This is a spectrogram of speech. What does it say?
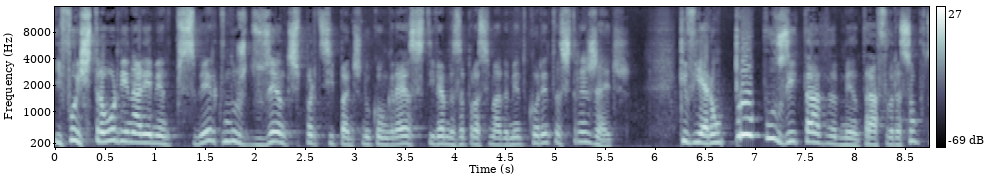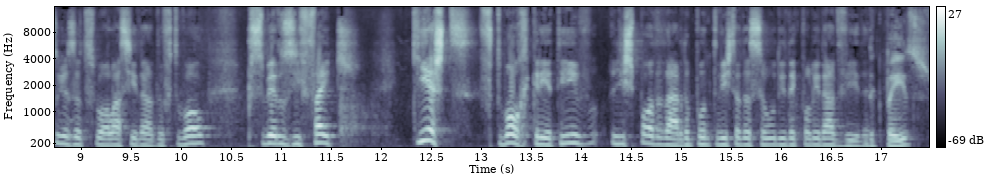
E foi extraordinariamente perceber que nos 200 participantes no Congresso tivemos aproximadamente 40 estrangeiros que vieram propositadamente à Federação Portuguesa de Futebol, à cidade do futebol, perceber os efeitos que este futebol recreativo lhes pode dar do ponto de vista da saúde e da qualidade de vida. De que países?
